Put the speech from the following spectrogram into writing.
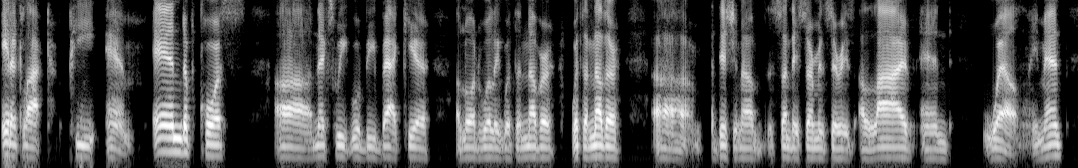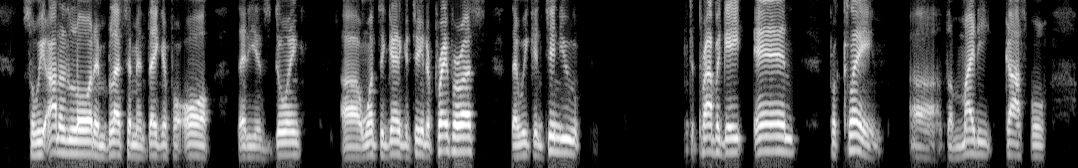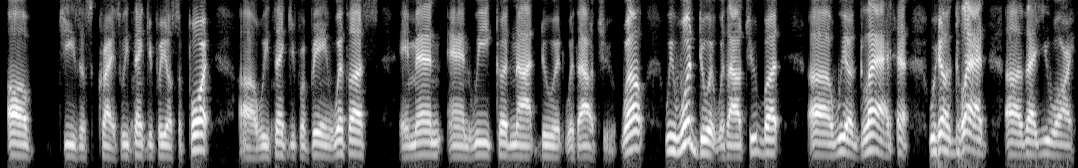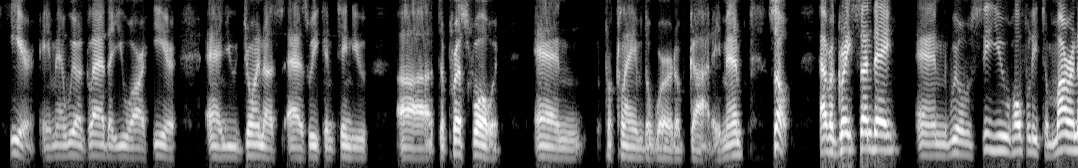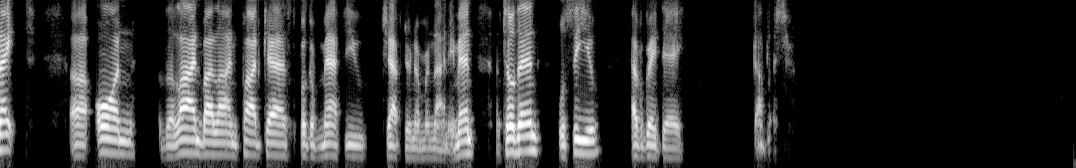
eight o'clock p.m. And of course, uh, next week we'll be back here, uh, Lord willing, with another with another uh, edition of the Sunday Sermon Series, Alive and Well. Amen. So we honor the Lord and bless Him and thank Him for all that He is doing. Uh, once again, continue to pray for us that we continue to propagate and proclaim uh, the mighty gospel of Jesus Christ. We thank you for your support. Uh, we thank you for being with us. Amen. And we could not do it without you. Well, we would do it without you, but uh, we are glad. we are glad uh, that you are here. Amen. We are glad that you are here and you join us as we continue uh, to press forward and proclaim the word of God. Amen. So have a great Sunday, and we'll see you hopefully tomorrow night uh, on the Line by Line podcast, book of Matthew, chapter number nine. Amen. Until then, we'll see you. Have a great day. God bless you.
